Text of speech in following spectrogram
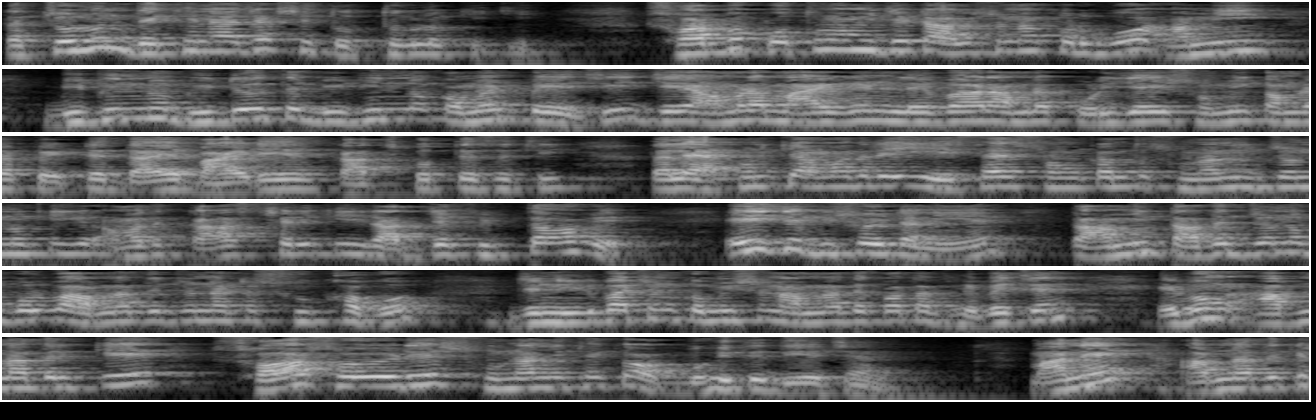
তা চলুন দেখে নেওয়া যাক সেই তথ্যগুলো কি কি। সর্বপ্রথম আমি যেটা আলোচনা করব, আমি বিভিন্ন ভিডিওতে বিভিন্ন কমেন্ট পেয়েছি যে আমরা মাইগ্রেন্ট লেবার আমরা পরিযায়ী শ্রমিক, আমরা পেটের দায়ে বাইরে কাজ করতে এসেছি। তাহলে এখন কি আমাদের এই এসআই সংক্রান্ত শুনানির জন্য কি আমাদের কাজ ছেড়ে কি রাজ্যে ফিরতে হবে? এই যে বিষয়টা নিয়ে তো আমি তাদের জন্য বলব আপনাদের জন্য একটা সুখবর যে নির্বাচন কমিশন আপনাদের কথা ভেবেছেন এবং আপনাদেরকে সশরীরে শুনানি থেকে অব্যাহতি দিয়েছেন। মানে আপনাদেরকে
